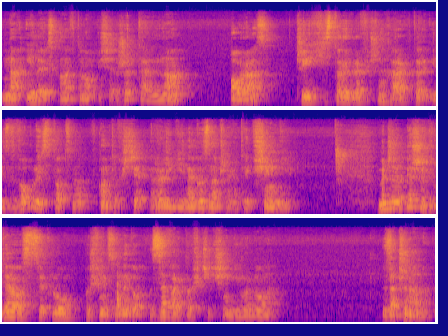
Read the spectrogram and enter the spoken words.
na ile jest ona w tym opisie rzetelna oraz czy jej historiograficzny charakter jest w ogóle istotny w kontekście religijnego znaczenia tej księgi. Będzie to pierwsze wideo z cyklu poświęconego zawartości Księgi Mormona. Zaczynamy.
